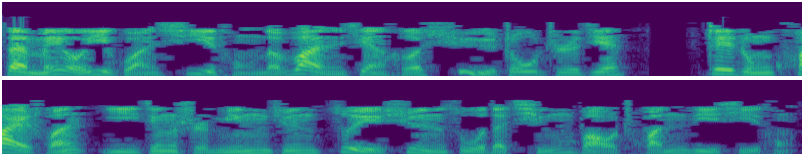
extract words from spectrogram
在没有一管系统的万县和叙州之间，这种快船已经是明军最迅速的情报传递系统。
